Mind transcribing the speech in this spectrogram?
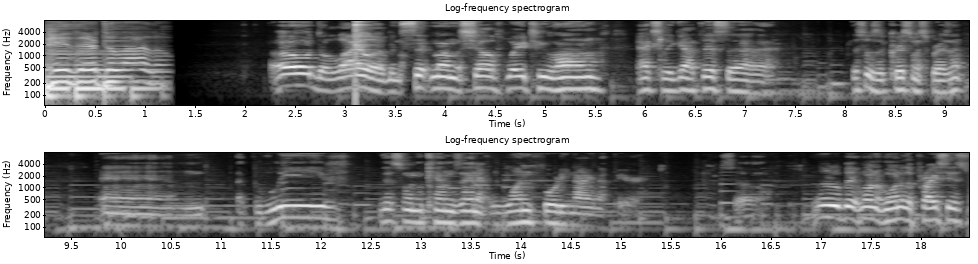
Hey there, Delilah. Oh, Delilah, been sitting on the shelf way too long. Actually, got this. Uh, this was a Christmas present, and I believe this one comes in at 149 up here. So a little bit one of, one of the priciest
